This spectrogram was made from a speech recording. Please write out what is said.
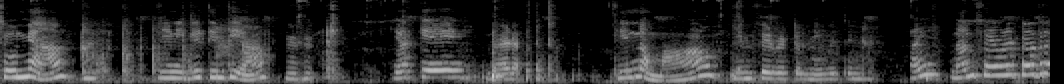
ಸೌಮ್ಯ ನೀನು ಇಡ್ಲಿ ತಿಂತೀಯಾ? ಯಾಕೆ? ಬೇಡ. ತಿನ್ನಮ್ಮ. ನಿಮ್ಮ ಫೇವ್ರೇಟಲ್ಲಿ ನೀವೇ ತಿನ್ರಿ. ಐ ನನ್ನ ಫೇವ್ರೆಟ್ ಆದರೆ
